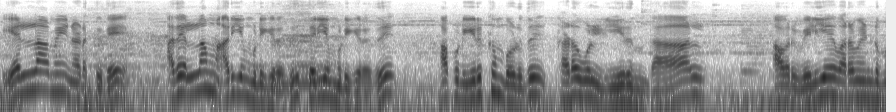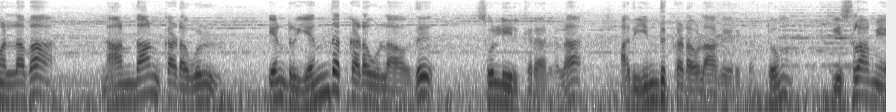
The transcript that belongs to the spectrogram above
எல்லாமே நடக்குதே. அதெல்லாம் அறிய முடிகிறது தெரிய முடிகிறது. அப்படி இருக்கும் பொழுது கடவுள் இருந்தால் அவர் வெளியே வர வேண்டுமல்லவா? நான் தான் கடவுள் என்று எந்த கடவுளாவது சொல்லியிருக்கிறார்களா? அது இந்து கடவுளாக இருக்கட்டும் இஸ்லாமிய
